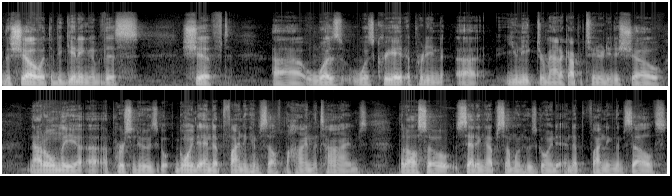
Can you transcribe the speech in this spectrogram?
the show at the beginning of this shift uh, was, was create a pretty uh, unique dramatic opportunity to show not only a, a person who's go- going to end up finding himself behind the times, but also setting up someone who's going to end up finding themselves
